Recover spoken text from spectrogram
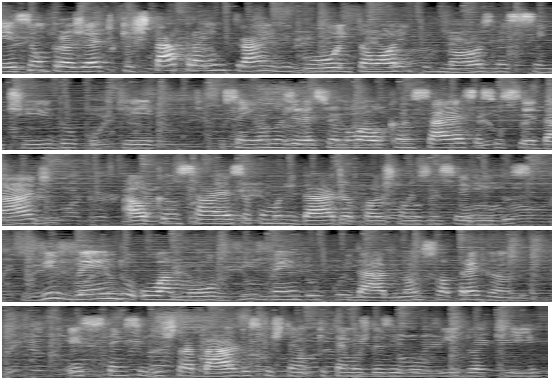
Esse é um projeto que está para entrar em vigor, então orem por nós nesse sentido, porque o Senhor nos direcionou a alcançar essa sociedade, a alcançar essa comunidade a qual estamos inseridos, vivendo o amor, vivendo o cuidado, não só pregando. Esses têm sido os trabalhos que, tem, que temos desenvolvido aqui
